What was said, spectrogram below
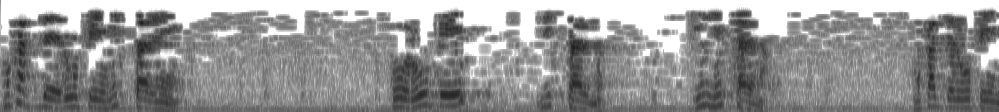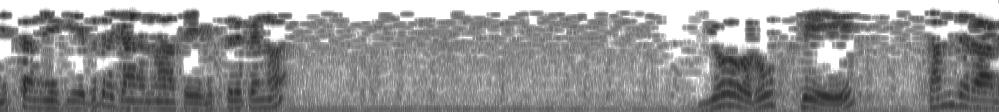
මොකද්ද රූපේ නිස්සරණය? කෝ රූපේ නිස්සරණ. ඉන් නිස්සරණ. මොකද්ද රූපේ නිස්සරණය කියේ බුදුරජාණන් වහන්සේ විස්තර කරනවා යෝ රූපේ චන්දරාග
